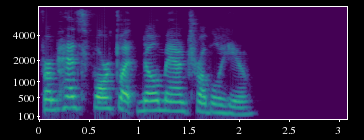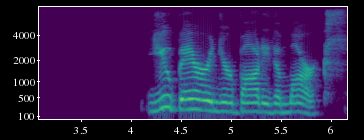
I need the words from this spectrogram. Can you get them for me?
From henceforth, let no man trouble you. You bear in your body the marks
